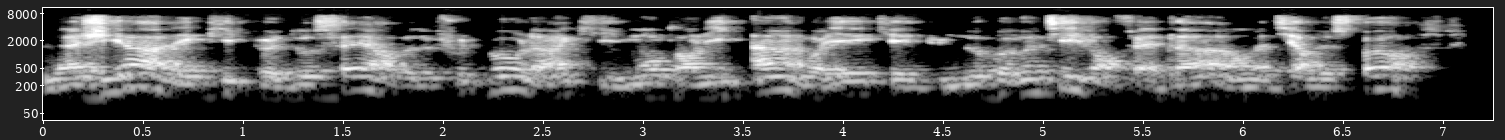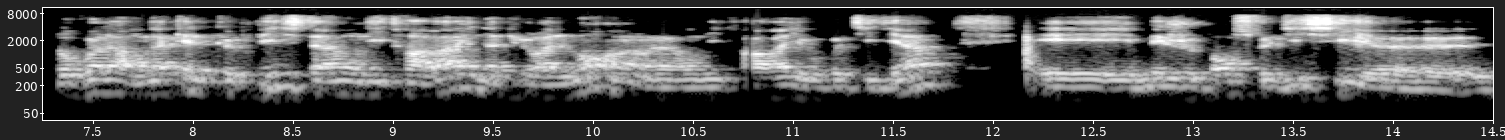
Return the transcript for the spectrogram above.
la GIA, l'équipe d'Auxerre de football, hein, qui monte en Ligue 1, vous voyez, qui est une locomotive en fait hein, en matière de sport. Donc voilà, on a quelques pistes, hein, on y travaille naturellement, hein, on y travaille au quotidien, et mais je pense que d'ici euh,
